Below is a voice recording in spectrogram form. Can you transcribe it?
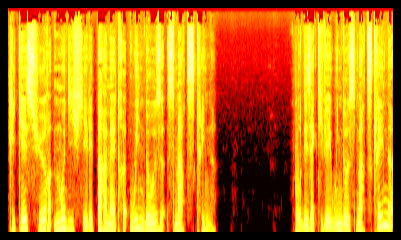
cliquez sur Modifier les paramètres Windows Smart Screen. Pour désactiver Windows Smart Screen,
